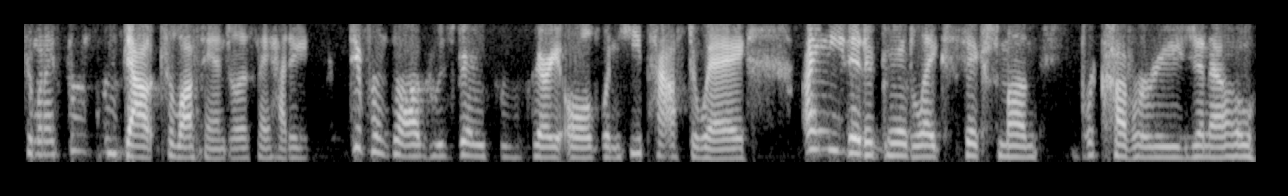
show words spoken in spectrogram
so when I first moved out to Los Angeles, I had a different dog who was very very old. When he passed away, I needed a good like six months recovery, you know,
